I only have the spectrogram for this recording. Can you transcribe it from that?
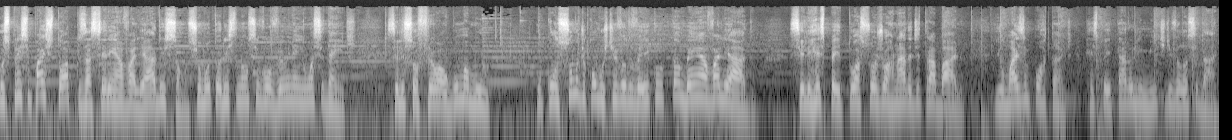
Os principais tópicos a serem avaliados são se o motorista não se envolveu em nenhum acidente, se ele sofreu alguma multa. O consumo de combustível do veículo também é avaliado, se ele respeitou a sua jornada de trabalho e o mais importante, respeitar o limite de velocidade.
